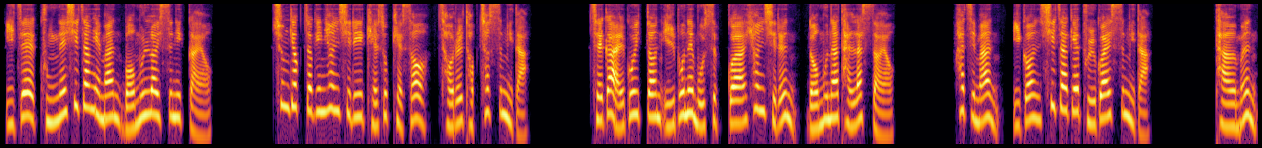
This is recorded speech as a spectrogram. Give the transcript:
이제 국내 시장에만 머물러 있으니까요. 충격적인 현실이 계속해서 저를 덮쳤습니다. 제가 알고 있던 일본의 모습과 현실은 너무나 달랐어요. 하지만 이건 시작에 불과했습니다. 다음은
